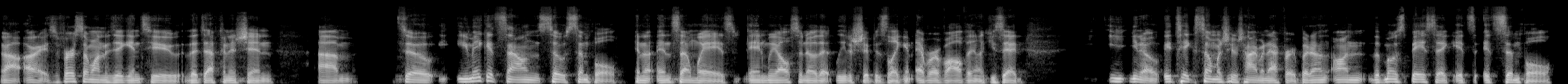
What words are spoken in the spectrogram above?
Wow. All right. So first, I want to dig into the definition. Um, so you make it sound so simple in in some ways, and we also know that leadership is like an ever evolving. Like you said, you, you, know, it takes so much of your time and effort. But on, on the most basic, it's it's simple,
